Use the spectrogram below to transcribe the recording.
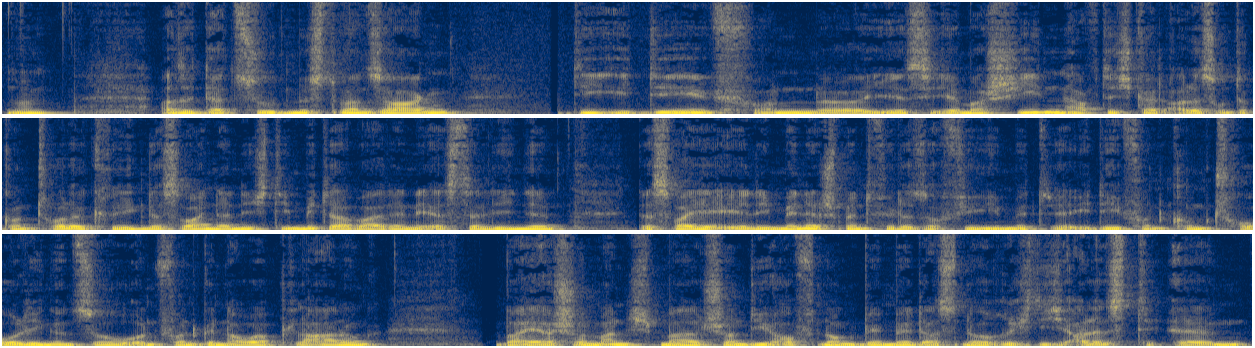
ne? also dazu müsste man sagen, die Idee von äh, jetzt eher Maschinenhaftigkeit alles unter Kontrolle kriegen, das waren ja nicht die Mitarbeiter in erster Linie, das war ja eher die Managementphilosophie mit der Idee von Controlling und so und von genauer Planung war ja schon manchmal schon die Hoffnung, wenn wir das nur richtig alles ähm,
